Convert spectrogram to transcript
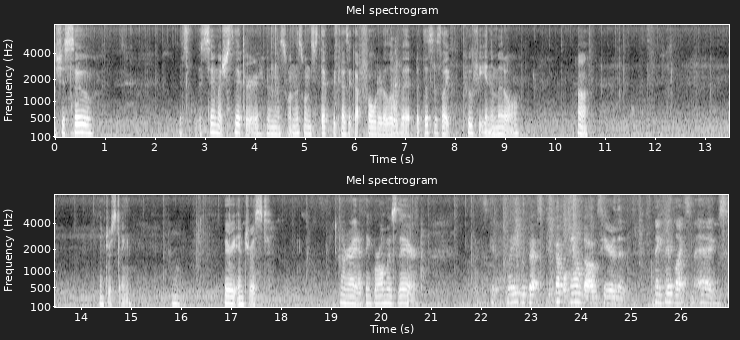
It's just so it's, it's so much thicker than this one. This one's thick because it got folded a little bit, but this is like poofy in the middle. Huh. Interesting. Very interest. Alright, I think we're almost there. Let's get a plate. We've got a couple hound dogs here that think they'd like some eggs.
